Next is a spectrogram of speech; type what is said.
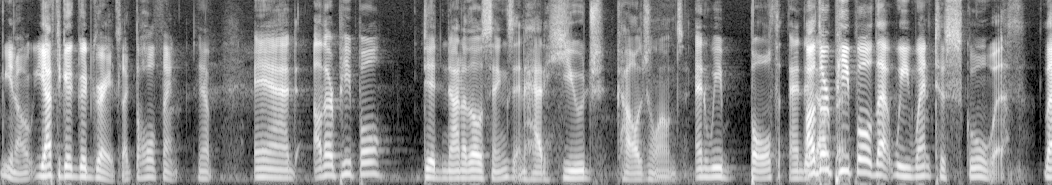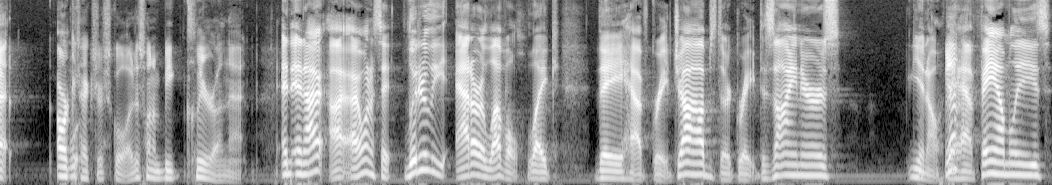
you know you have to get good grades. Like the whole thing. Yep. And other people did none of those things and had huge college loans, and we both ended Other up- people that we went to school with that architecture school. I just want to be clear on that. And and I I, I want to say literally at our level, like they have great jobs, they're great designers, you know, Yeah. they have families,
